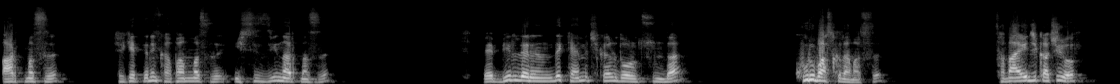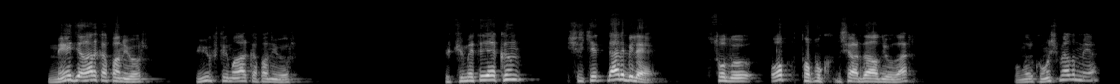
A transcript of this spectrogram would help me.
artması, şirketlerin kapanması, işsizliğin artması ve birilerinin de kendi çıkarı doğrultusunda kuru baskılaması, sanayici kaçıyor, medyalar kapanıyor, büyük firmalar kapanıyor, hükümete yakın şirketler bile solu hop topuk dışarıda alıyorlar. Bunları konuşmayalım mı ya?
